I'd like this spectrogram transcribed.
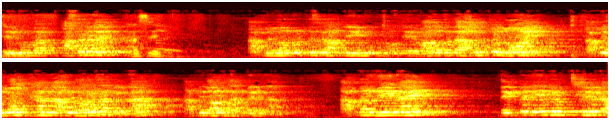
এরকম আছে না নাই? আছে। আপনি মনে করতেছেন আপনি মাদকতা আসক্ত নয় আপনি মদ খান না আপনি ভালো থাকবেন না আপনি ভালো থাকবেন না। আপনার মেয়ে নাই দেখবেন এই লোক ছেলেটা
